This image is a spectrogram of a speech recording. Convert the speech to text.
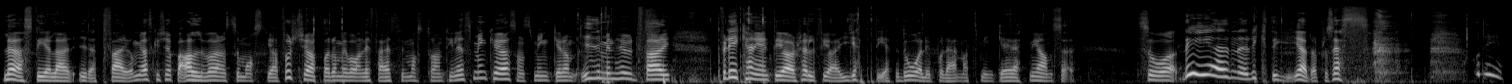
lösdelar i rätt färg. Om jag ska köpa allvören så måste jag först köpa dem i vanlig färg, så jag måste ta en till en sminkör som sminkar dem i min hudfärg. För det kan jag inte göra själv, för jag är jätte, jättedålig på det här med att sminka i rätt nyanser. Så det är en riktig jädra process. Och det är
